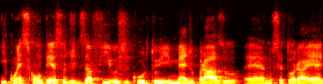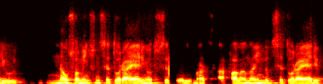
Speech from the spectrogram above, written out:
E com esse contexto de desafios de curto e médio prazo é, no setor aéreo, não somente no setor aéreo, em outros setores, mas falando ainda do setor aéreo,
